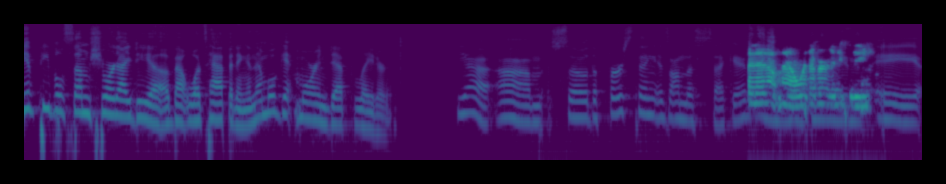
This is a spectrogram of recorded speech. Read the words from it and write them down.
give people some short idea about what's happening, and then we'll get more in depth later. Yeah, um, so the first thing is on the second. And I don't know, we're anybody- A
